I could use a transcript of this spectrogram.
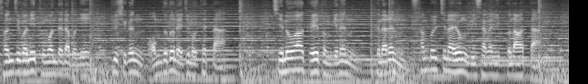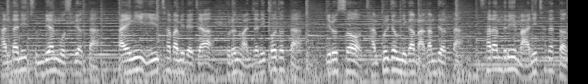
전 직원이 동원되다 보니 휴식은 엄두도 내지 못했다. 진호와 그의 동기는 그날은 산불 진화용 의상을 입고 나왔다. 단단히 준비한 모습이었다. 다행히 2일차 밤이 되자 불은 완전히 꺼졌다. 이로써 잔불 정리가 마감되었다. 사람들이 많이 찾았던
